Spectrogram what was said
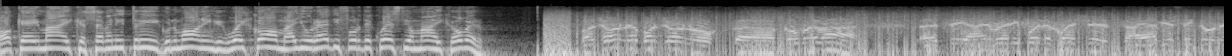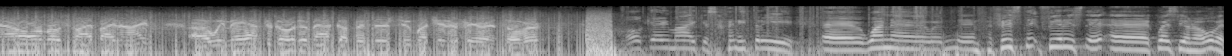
Okay, Mike, 73, good morning, welcome. Are you ready for the question, Mike? Over. Buongiorno, buongiorno. Uh, come va? Let's see, I am ready for the questions. I have your signal now, almost 5 by 9. Uh, we may have to go to backup if there's too much interference. Over. Okay, Mike, 73. Uh, one uh, uh, first, first uh, question, over.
